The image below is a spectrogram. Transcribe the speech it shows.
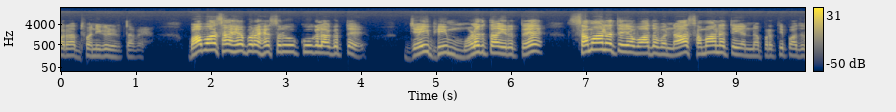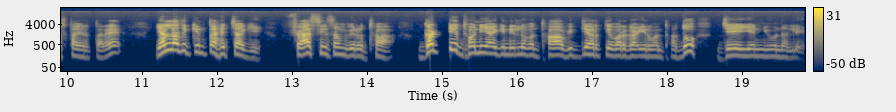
ಪರ ಧ್ವನಿಗಳಿರ್ತವೆ. ಬಾಬಾ ಸಾಹೇಬರ ಹೆಸರು ಕೂಗಲಾಗುತ್ತೆ. ಜೈ ಭೀಮ್ ಮೊಳಗ್ತಾ ಇರುತ್ತೆ. ಸಮಾನತೆಯ ವಾದವನ್ನ ಸಮಾನತೆಯನ್ನ ಪ್ರತಿಪಾದಿಸ್ತಾ ಇರ್ತಾರೆ. ಎಲ್ಲದಕ್ಕಿಂತ ಹೆಚ್ಚಾಗಿ ಫ್ಯಾಸಿಸಂ ವಿರುದ್ಧ, ಗಟ್ಟಿ ಧ್ವನಿಯಾಗಿ ನಿಲ್ಲುವಂತಹ ವಿದ್ಯಾರ್ಥಿ ವರ್ಗ ಇರುವಂತಹದ್ದು ಜೆ ಎನ್ ಯುನಲ್ಲಿ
